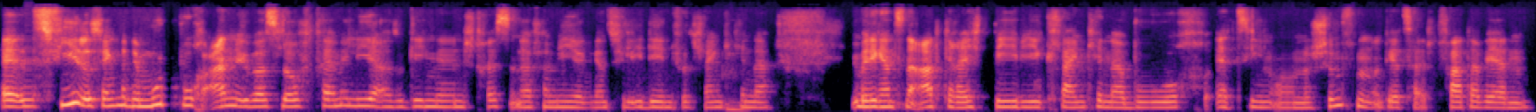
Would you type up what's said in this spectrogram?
äh, ist viel. Es fängt mit dem Mutbuch an über Slow Family, also gegen den Stress in der Familie, ganz viele Ideen für Kleinkinder, über die ganzen artgerecht Baby, Kleinkinderbuch, Erziehen ohne Schimpfen und jetzt halt Vater werden,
